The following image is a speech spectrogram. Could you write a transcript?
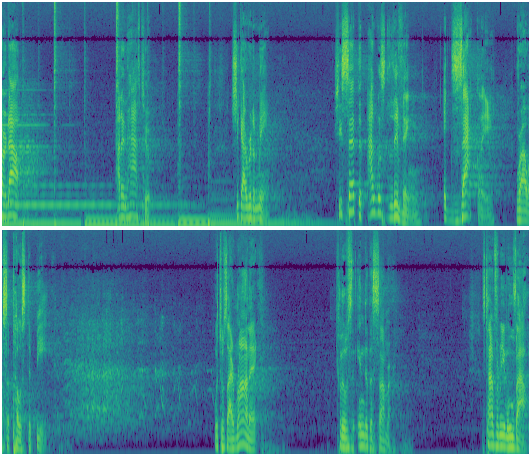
Turned out, I didn't have to. She got rid of me. She said that I was living exactly where I was supposed to be. Which was ironic because it was the end of the summer. It's time for me to move out,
